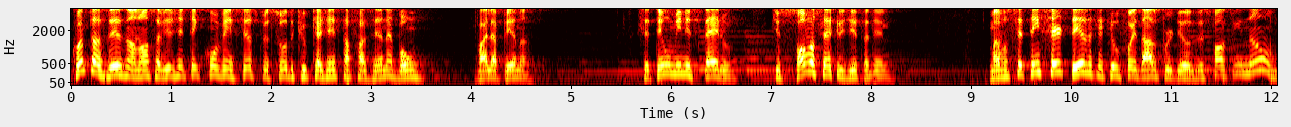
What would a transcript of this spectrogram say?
Quantas vezes na nossa vida a gente tem que convencer as pessoas de que o que a gente está fazendo é bom, vale a pena. Você tem um ministério que só você acredita nele, mas você tem certeza que aquilo foi dado por Deus. Você fala assim: não,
